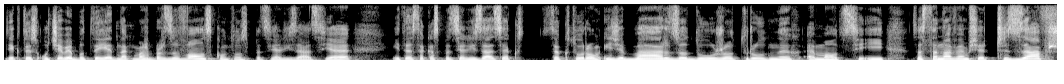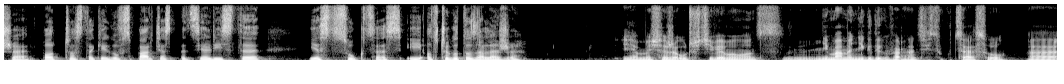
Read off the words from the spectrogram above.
jak to jest u ciebie, bo ty jednak masz bardzo wąską tą specjalizację i to jest taka specjalizacja, za którą idzie bardzo dużo trudnych emocji i zastanawiam się, czy zawsze podczas takiego wsparcia specjalisty jest sukces i od czego to zależy? Ja myślę, że uczciwie mówiąc, nie mamy nigdy gwarancji sukcesu, e,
